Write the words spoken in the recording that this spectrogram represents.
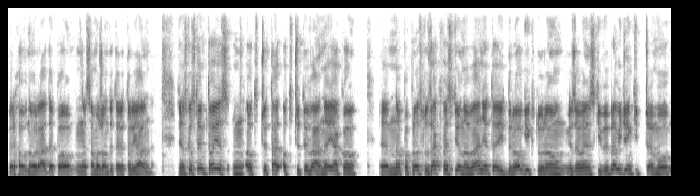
Werchowną Radę po samorządy terytorialne. W związku z tym to jest odczyta, odczytywane jako e, no, po prostu zakwestionowanie tej drogi, którą Zełenski wybrał i dzięki czemu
